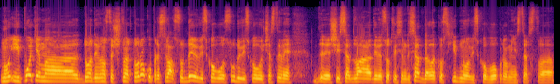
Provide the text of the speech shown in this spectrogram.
Ну і потім е, до 94-го року працював суддею військового суду військової частини е, 62-980 далекосхідного військового округу Міністерства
